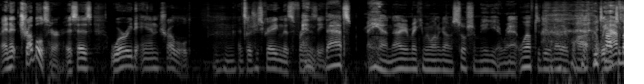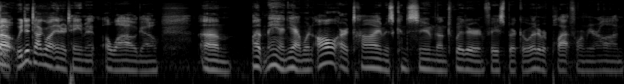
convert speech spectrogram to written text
and it troubles her. It says worried and troubled, and so she's creating this frenzy. That's man. Now you're making me want to go on a social media rant. We'll have to do another. Pod. We, We talked have to. about. We did talk about entertainment a while ago, um, but man, yeah, when all our time is consumed on Twitter and Facebook or whatever platform you're on,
